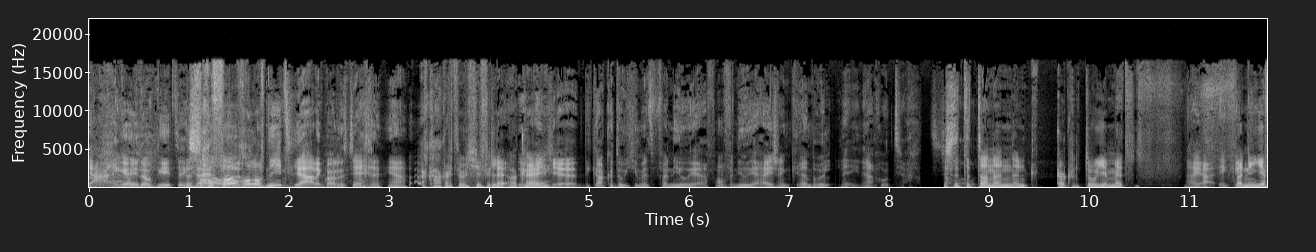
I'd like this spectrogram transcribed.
Ja, ik weet het ook niet. Ik dat is toch een vogel of niet? Ja, dat wou ik het zeggen. Ja. Kakatoetje filet, oké. Okay. Die kakatoetje met vanille, van vanille-ijs en crème brûlée. Nee, nou goed. Ja, is het dan een, een kakatoetje met nou ja, ik, vanille,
